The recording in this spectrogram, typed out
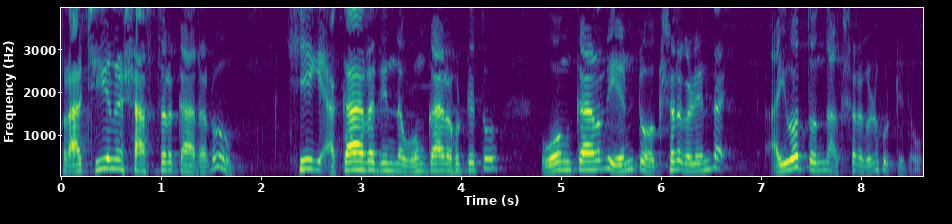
ಪ್ರಾಚೀನ ಶಾಸ್ತ್ರಕಾರರು ಹೀಗೆ ಅಕಾರದಿಂದ ಓಂಕಾರ ಹುಟ್ಟಿತು. ಓಂಕಾರದ ಎಂಟು ಅಕ್ಷರಗಳಿಂದ ಐವತ್ತೊಂದು ಅಕ್ಷರಗಳು ಹುಟ್ಟಿದವು.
